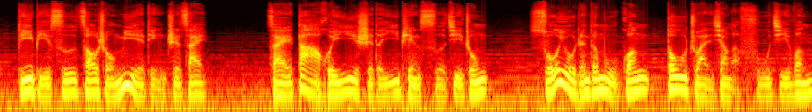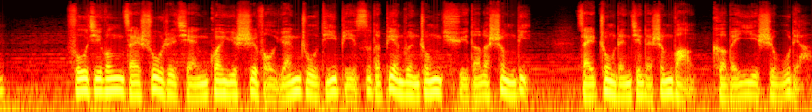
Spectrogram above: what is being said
——底比斯遭受灭顶之灾。在大会伊始的一片死寂中，所有人的目光都转向了伏基翁。伏基翁在数日前关于是否援助迪比斯的辩论中取得了胜利，在众人间的声望可谓一时无两。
